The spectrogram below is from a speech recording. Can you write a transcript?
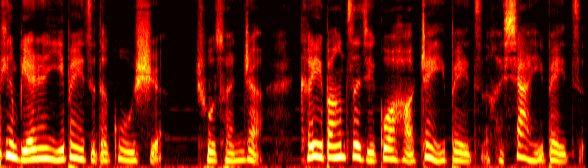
听别人一辈子的故事。储存着，可以帮自己过好这一辈子和下一辈子。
